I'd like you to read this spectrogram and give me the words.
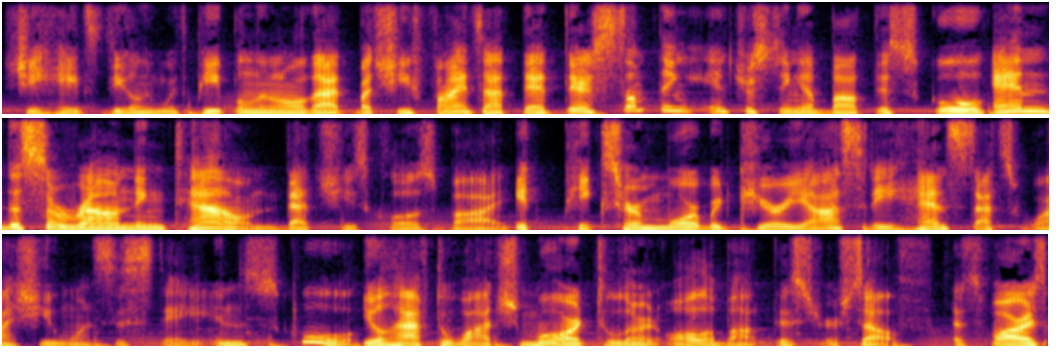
She hates dealing with people and all that, but she finds out that there's something interesting about this school and the surrounding town that she's close by. It piques her morbid curiosity, hence, that's why she wants to stay in school. You'll have to watch more to learn all about this yourself. As far as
